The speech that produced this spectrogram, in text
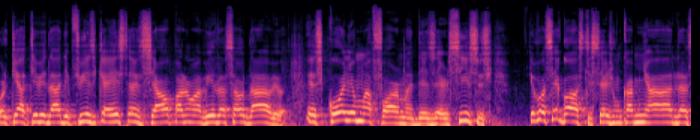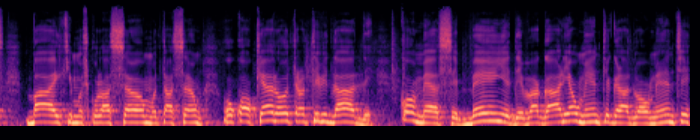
porque a atividade física é essencial para uma vida saudável. Escolha uma forma de exercícios que você goste, sejam caminhadas, bike, musculação, mutação ou qualquer outra atividade. Comece bem e devagar e aumente gradualmente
